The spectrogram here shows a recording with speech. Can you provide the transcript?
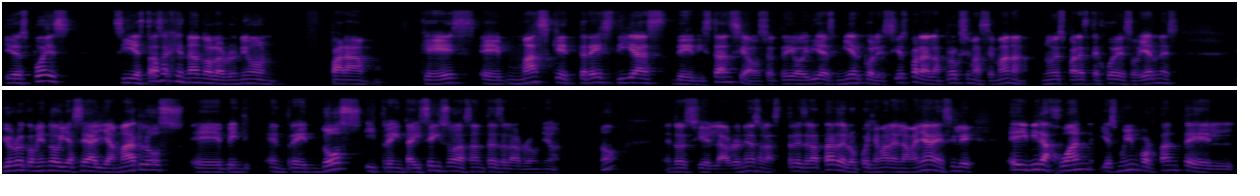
Y después, si estás agendando la reunión para que es eh, más que tres días de distancia, o sea, te digo, hoy día es miércoles, si es para la próxima semana, no es para este jueves o viernes, yo recomiendo ya sea llamarlos eh, entre 2 y 36 horas antes de la reunión, ¿no? Entonces, si la reunión es a las 3 de la tarde, lo puedes llamar en la mañana y decirle, hey, mira, Juan, y es muy importante el,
